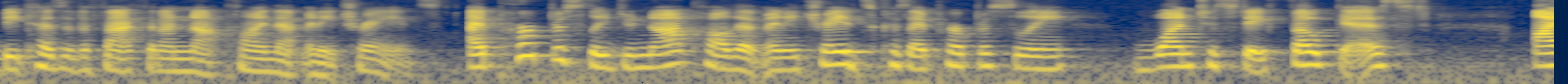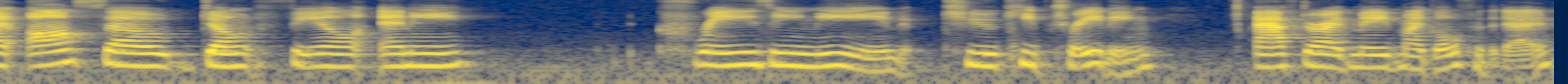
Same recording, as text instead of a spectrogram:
because of the fact that I'm not calling that many trades. I purposely do not call that many trades because I purposely want to stay focused. I also don't feel any crazy need to keep trading after I've made my goal for the day.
